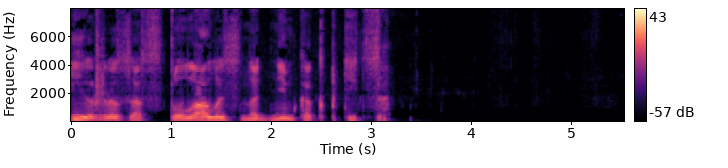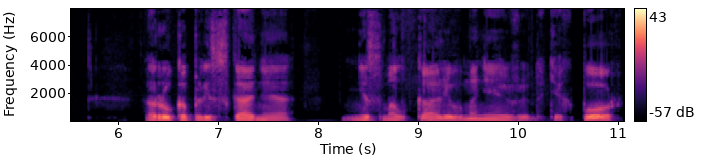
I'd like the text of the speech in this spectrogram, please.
и разостлалась над ним, как птица. Рукоплескания не смолкали в манеже до тех пор,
